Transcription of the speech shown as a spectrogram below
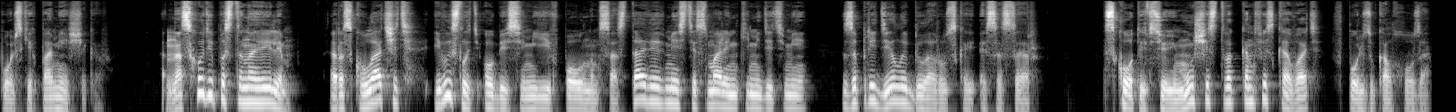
польских помещиков. На сходе постановили раскулачить и выслать обе семьи в полном составе вместе с маленькими детьми за пределы Белорусской ССР. Скот и все имущество конфисковать в пользу колхоза.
